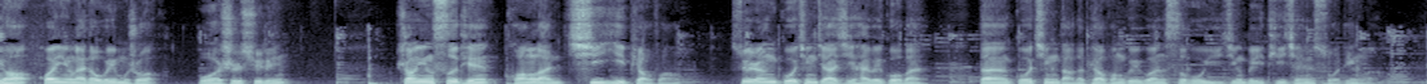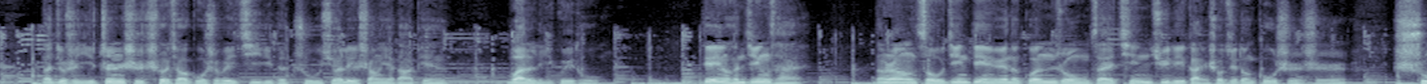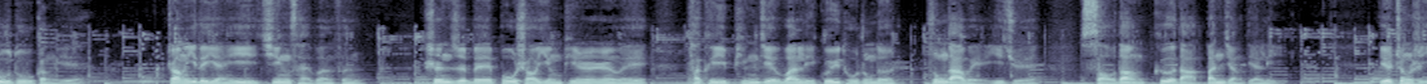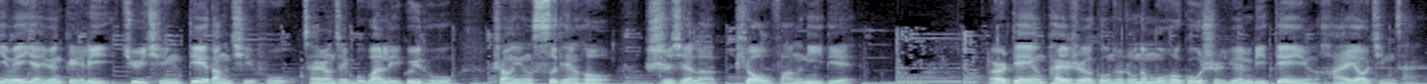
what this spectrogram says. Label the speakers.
Speaker 1: 你好，欢迎来到威姆说，我是许林。上映四天，狂揽七亿票房。虽然国庆假期还未过半，但国庆档的票房桂冠似乎已经被提前锁定了。那就是以真实撤侨故事为基底的主旋律商业大片《万里归途》。电影很精彩，能让走进电影院的观众在近距离感受这段故事时，数度哽咽。张译的演绎精彩万分，甚至被不少影评人认为他可以凭借《万里归途》中的钟大伟一角，扫荡各大颁奖典礼。也正是因为演员给力，剧情跌宕起伏，才让这部《万里归途》上映四天后实现了票房逆跌。而电影拍摄过程中的幕后故事，远比电影还要精彩。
